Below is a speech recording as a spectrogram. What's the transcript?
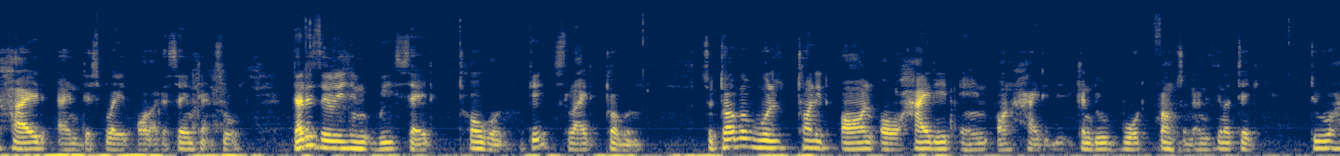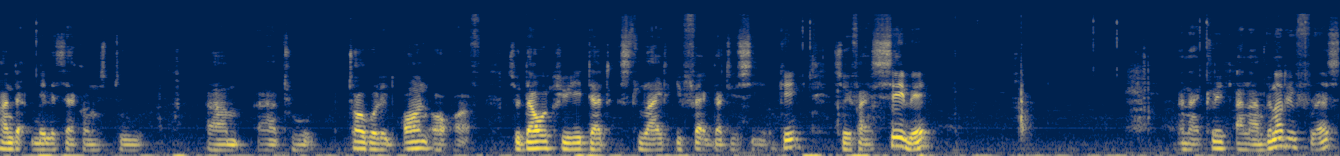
hide and display it all at the same time. So that is the reason we said toggle okay slide toggle so toggle will turn it on or hide it and unhide it. You can do both function and it's gonna take 200 milliseconds to um, uh, to toggle it on or off. So that will create that slide effect that you see okay? So if I save it and I click and I'm gonna refresh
